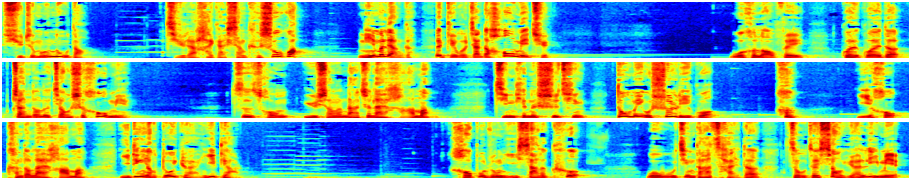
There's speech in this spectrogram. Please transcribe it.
徐志摩怒道：“居然还敢上课说话！你们两个给我站到后面去！”我和老肥乖乖的站到了教室后面。自从遇上了那只癞蛤蟆，今天的事情都没有顺利过。哼，以后看到癞蛤蟆一定要躲远一点儿。好不容易下了课，我无精打采的走在校园里面。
